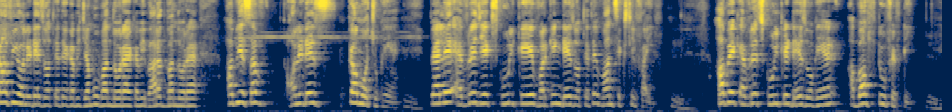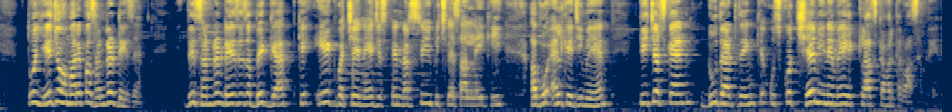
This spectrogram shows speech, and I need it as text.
काफ़ी हॉलीडेज होते थे कभी जम्मू बंद हो रहा है कभी भारत बंद हो रहा है। अब ये सब हॉलीडेज कम हो चुके हैं। पहले एवरेज एक स्कूल के वर्किंग डेज़ होते थे 165 अब एक एवरेज स्कूल के डेज़ हो गए हैं अबव 250 तो ये जो हमारे पास 100 डेज़ हैं this hundred days is a big gap कि एक बच्चे ने जिसने नर्सरी पिछले साल नहीं की अब वो एल में है। Teachers can do that thing कि उसको छः महीने में एक क्लास कवर करवा सकते हैं।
